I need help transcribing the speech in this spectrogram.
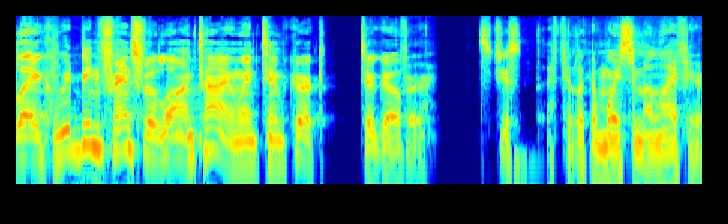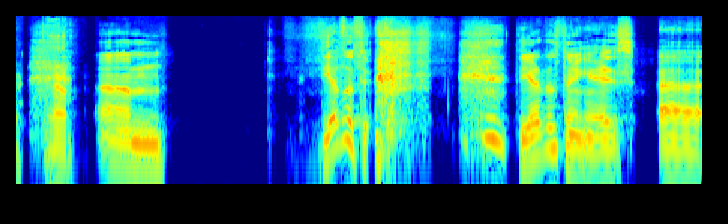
like we'd been friends for a long time when Tim Cook took over. It's just I feel like I'm wasting my life here. Yeah. Um, the other thing, the other thing is, uh,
